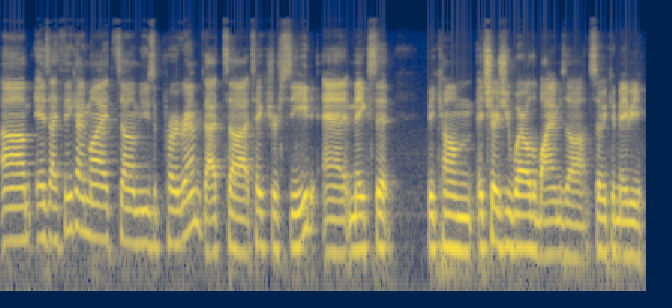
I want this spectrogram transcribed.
um, is I think I might um, use a program that uh, takes your seed and it makes it become. It shows you where all the biomes are, so we could maybe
